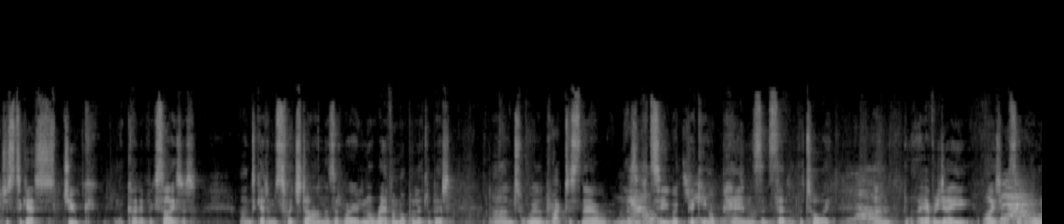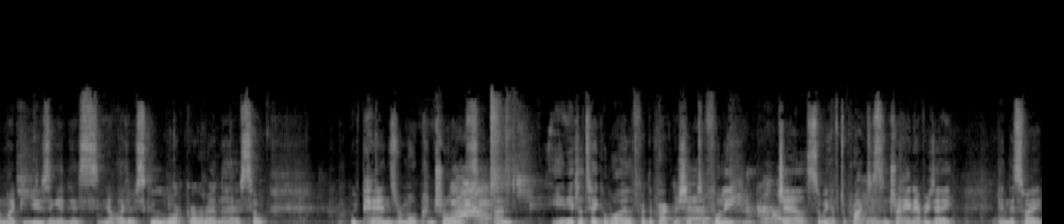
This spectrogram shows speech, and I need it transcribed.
just to get Duke kind of excited and to get him switched on, as it were, you know, rev him up a little bit. And we'll practice now, as you can see, with picking up pens instead of the toy. And everyday items that Owen might be using in his, you know, either schoolwork or around the house. So we've pens, remote controls, and it'll take a while for the partnership to fully gel. So we have to practice and train every day in this way.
